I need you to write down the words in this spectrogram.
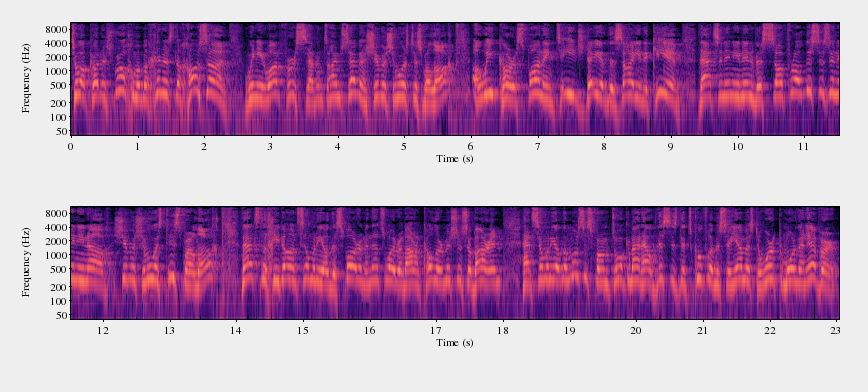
to a Kodesh Baruch Babachinas the Chosan. We need what? First, seven times seven seven Shiva Shavuos Tismalach, a week corresponding to each day of the Zayin Akiyim. That's an Indian in Vesafra. This is an Indian of Shiva Shavuos Tismarlach. That's the Chidah and so many other Sfarim, and that's why Rabbaran Kotler, Mishnah Sabarin, and so many other Moses Sfarim talk about how this is the Tkufa Misayemas to work more than ever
